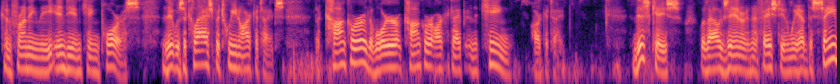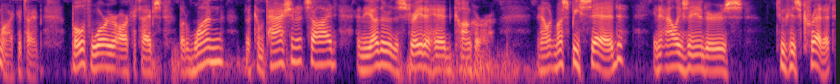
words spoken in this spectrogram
confronting the Indian king Porus, that it was a clash between archetypes, the conqueror, the warrior conqueror archetype, and the king archetype. In this case, with Alexander and Hephaestion, we have the same archetype, both warrior archetypes, but one the compassionate side and the other the straight ahead conqueror. Now it must be said in Alexander's, to his credit,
